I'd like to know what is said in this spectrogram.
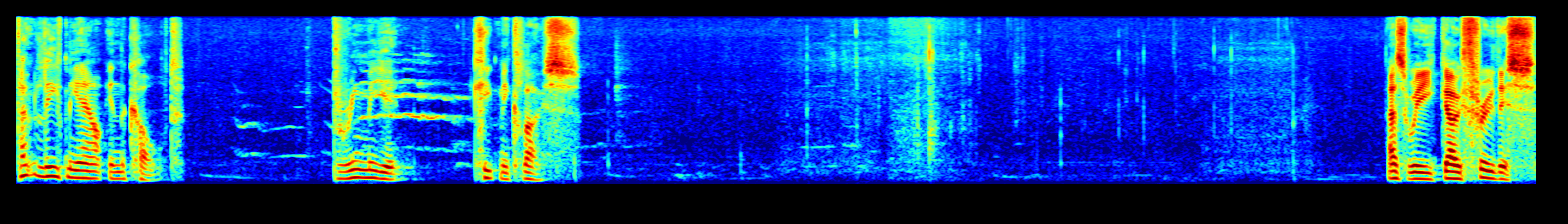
Don't leave me out in the cold. Bring me in. Keep me close. As we go through this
